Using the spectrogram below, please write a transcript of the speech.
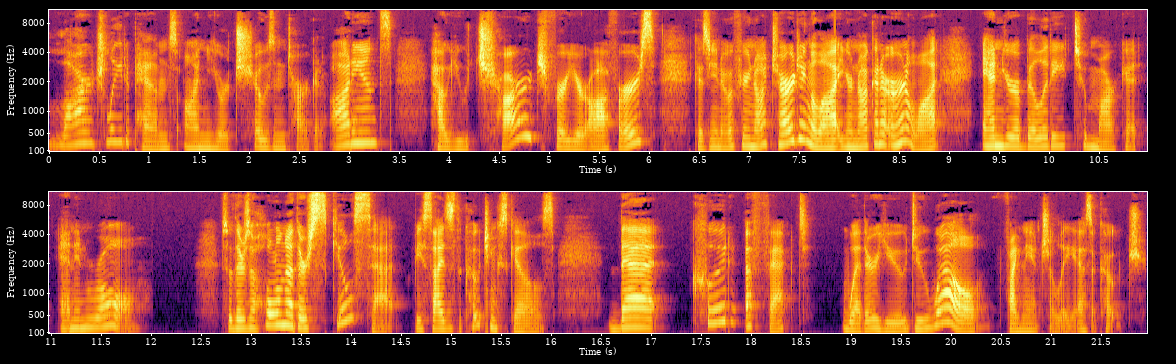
largely depends on your chosen target audience, how you charge for your offers, because you know, if you're not charging a lot, you're not going to earn a lot, and your ability to market and enroll. So there's a whole nother skill set besides the coaching skills that could affect whether you do well financially as a coach.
